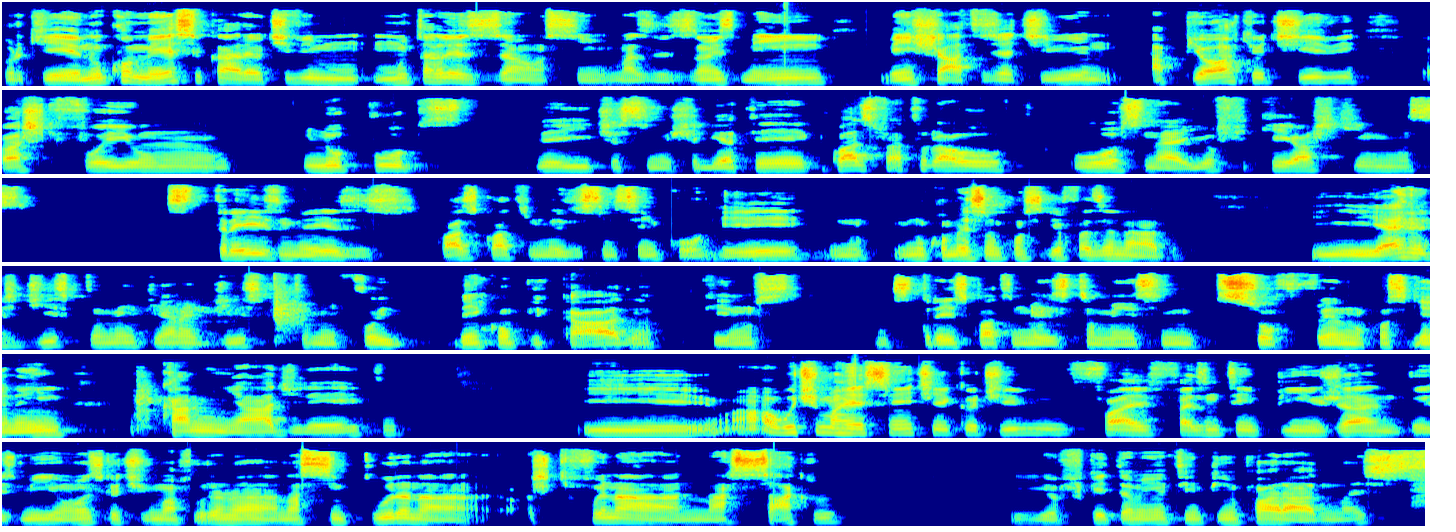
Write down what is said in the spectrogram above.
Porque no começo, cara, eu tive muita lesão, assim, umas lesões bem bem chatas. Já tive. A pior que eu tive, eu acho que foi um. No pubs, beite, assim. Eu cheguei a ter. quase fraturar o, o osso, né? E eu fiquei, eu acho que uns três meses, quase quatro meses, assim, sem correr. No, no começo eu não conseguia fazer nada. E hernia de disco também, tem hernia de disco também foi bem complicada. Fiquei uns, uns três, quatro meses também, assim, sofrendo, não conseguia nem caminhar direito. E a última recente que eu tive faz, faz um tempinho já, em 2011, que eu tive uma fura na, na cintura, na, acho que foi na, na sacro, e eu fiquei também um tempinho parado, mas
